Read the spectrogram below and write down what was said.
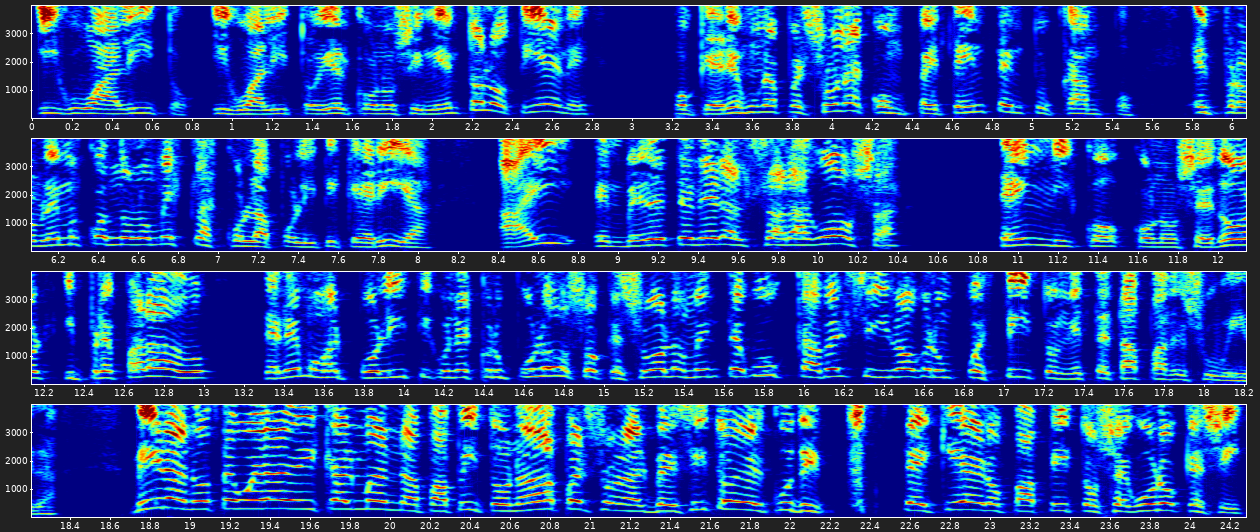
Igualito, igualito. Y el conocimiento lo tiene porque eres una persona competente en tu campo. El problema es cuando lo mezclas con la politiquería. Ahí, en vez de tener al Zaragoza, técnico, conocedor y preparado, tenemos al político inescrupuloso que solamente busca ver si logra un puestito en esta etapa de su vida. Mira, no te voy a dedicar más nada, papito, nada personal. Besito en el cutis. Te quiero, papito, seguro que sí.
